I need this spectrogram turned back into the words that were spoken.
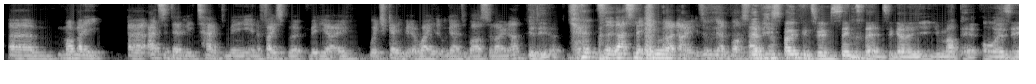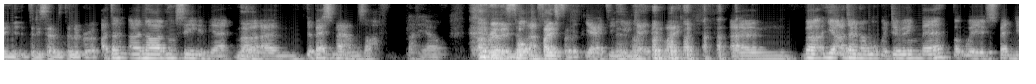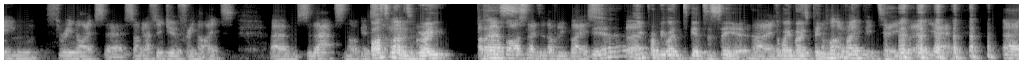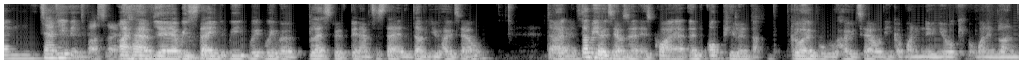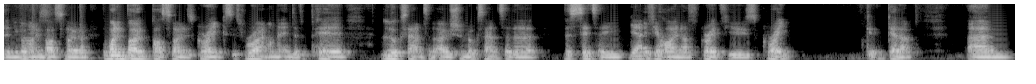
Um, my mate uh, accidentally tagged me in a Facebook video, which gave it away that we're going to Barcelona. Idiot. so that's literally all I know is that we're going to Barcelona. Have you spoken to him since then to go, you, you muppet, or is he? Did he say it was deliberate? I don't. Uh, no, I've not seen him yet. No. But um, the best man was like, "Bloody hell." Oh really? What on. Facebook? Yeah, you gave it away. Um, but yeah, I don't know what we're doing there, but we're spending three nights there, so I'm gonna have to endure three nights. Um, so that's not a good. Barcelona is a great. I've heard. Barcelona's a lovely place. Yeah, you probably won't get to see it the way most I'm, people. I'm would. hoping to. But yeah. Um, so have you been to Barcelona? I have, yeah, yeah. We stayed. We, we, we were blessed with being able to stay at the W Hotel. Uh, w Hotel is, a- is quite a, an opulent global hotel. You've got one in New York, you've got one in London, you've got one in Barcelona. The one in Bar- Barcelona is great because it's right on the end of a pier, looks out to the ocean, looks out to the the city. Yeah. If you're high enough, great views, great get, get up. Um,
